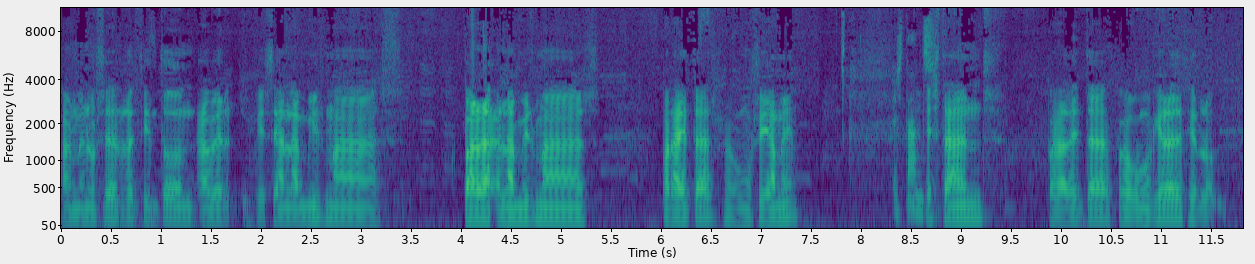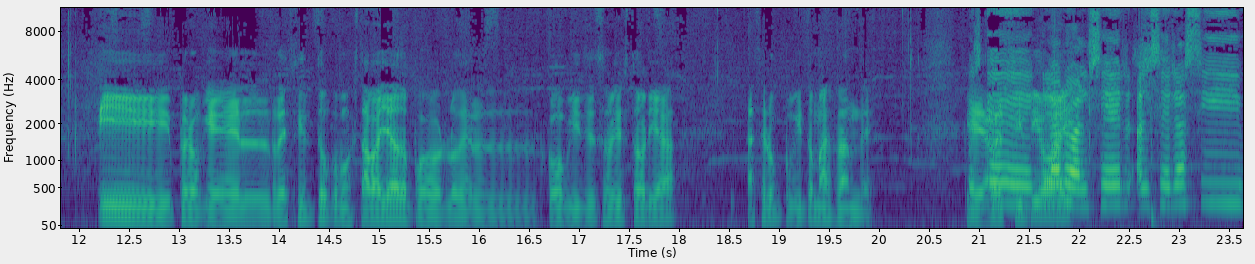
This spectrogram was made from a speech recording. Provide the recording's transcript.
al menos el recinto, a ver, que sean las mismas, para las mismas paraetas, o como se llamen, Stands. stands, paradetas, pero como quiera decirlo. Y, pero que el recinto, como está vallado por lo del COVID y toda la historia, hacerlo un poquito más grande. Que es a que, ver, sitio claro, hay, al ser, al ser así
